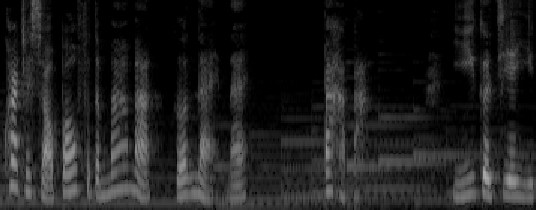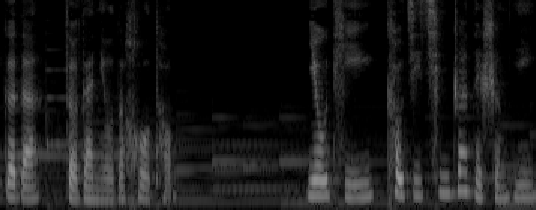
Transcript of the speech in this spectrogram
挎着小包袱的妈妈和奶奶、爸爸，一个接一个的走在牛的后头。牛蹄叩击青砖的声音，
